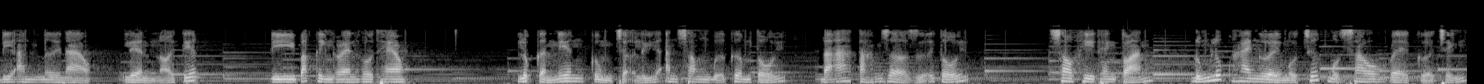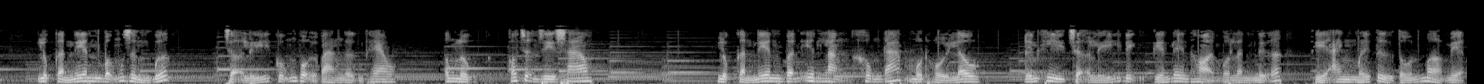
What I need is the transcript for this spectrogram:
đi ăn nơi nào, liền nói tiếp, đi Bắc Kinh Grand Hotel. Lục Cần Niên cùng trợ lý ăn xong bữa cơm tối, đã 8 giờ rưỡi tối. Sau khi thanh toán, đúng lúc hai người một trước một sau về cửa chính, Lục Cẩn Niên bỗng dừng bước, trợ lý cũng vội vàng ngừng theo. "Ông Lục, có chuyện gì sao?" Lục Cẩn Niên vẫn yên lặng không đáp một hồi lâu, đến khi trợ lý định tiến lên hỏi một lần nữa thì anh mới từ tốn mở miệng.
